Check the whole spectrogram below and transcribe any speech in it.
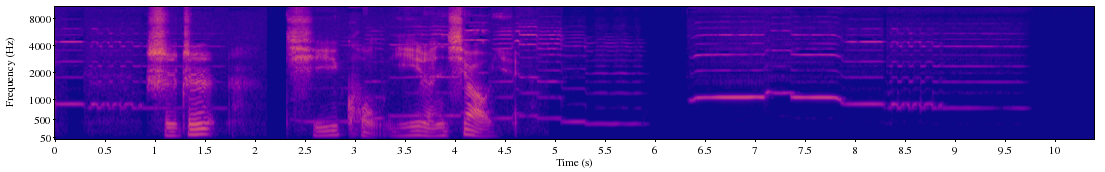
使之其恐夷人笑也。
